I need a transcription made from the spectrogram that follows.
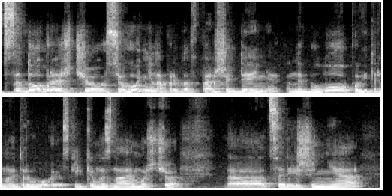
Все добре, що сьогодні, наприклад, в перший день не було повітряної тривоги, оскільки ми знаємо, що е, це рішення е,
